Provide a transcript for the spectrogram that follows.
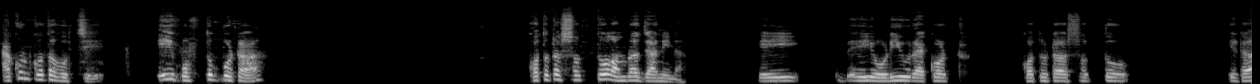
এখন কথা হচ্ছে, এই বক্তব্যটা কতটা সত্য আমরা জানি না। এই এই অডিও রেকর্ড কতটা সত্য, এটা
